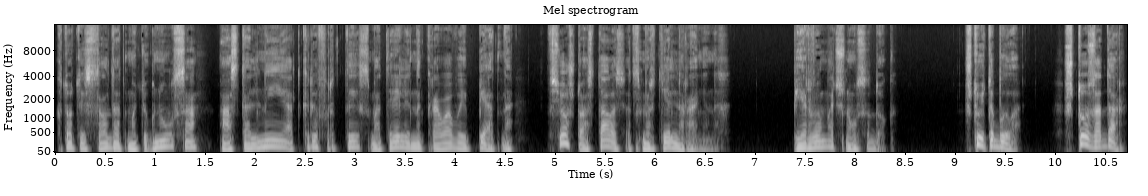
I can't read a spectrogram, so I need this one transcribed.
Кто-то из солдат матюгнулся, а остальные, открыв рты, смотрели на кровавые пятна, все, что осталось от смертельно раненых. Первым очнулся док. «Что это было? Что за дар?»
